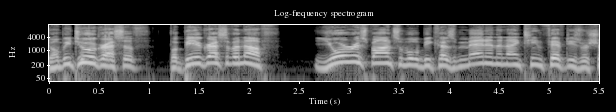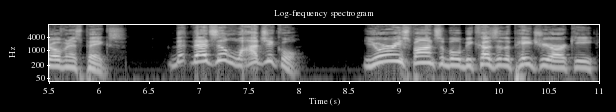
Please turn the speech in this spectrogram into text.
don't be too aggressive, but be aggressive enough. You're responsible because men in the 1950s were chauvinist pigs. Th- that's illogical. You're responsible because of the patriarchy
